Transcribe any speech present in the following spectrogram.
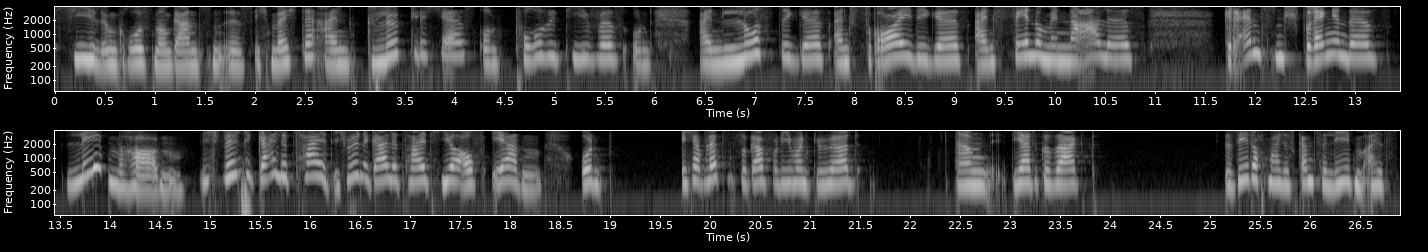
Ziel im Großen und Ganzen ist, ich möchte ein glückliches und positives und ein lustiges, ein freudiges, ein phänomenales, grenzensprengendes Leben haben. Ich will eine geile Zeit. Ich will eine geile Zeit hier auf Erden. Und ich habe letztens sogar von jemand gehört, ähm, die hat gesagt, seh doch mal das ganze Leben als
